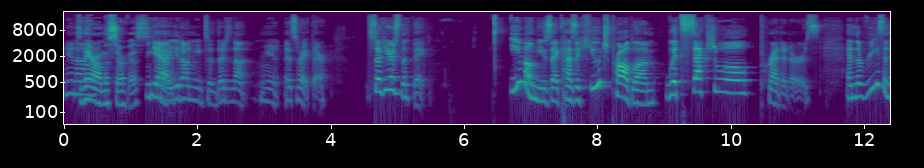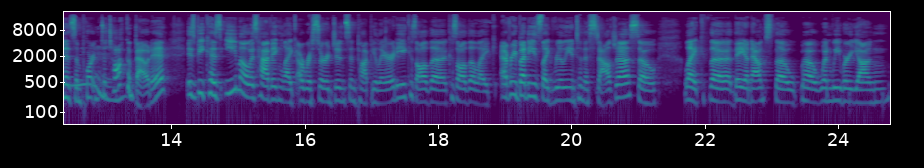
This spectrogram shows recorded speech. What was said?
you know It's there on the surface. yeah, you don't need to. There's not. Yeah, it's right there. So here's the thing. Emo music has a huge problem with sexual predators. And the reason it's important to talk hmm. about it is because emo is having like a resurgence in popularity because all the because all the like everybody's like really into nostalgia. So like the they announced the uh, when we were young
